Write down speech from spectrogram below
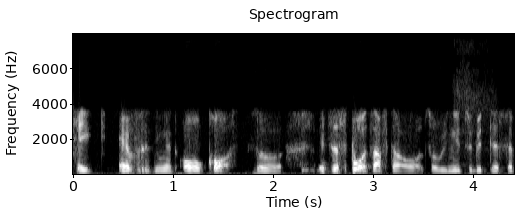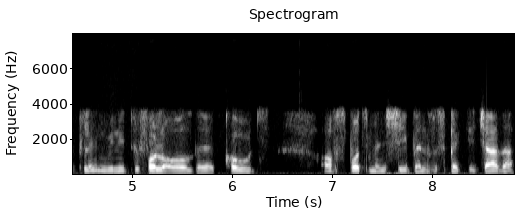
take everything at all costs. So mm. it's a sport after all. So we need to be disciplined. We need to follow all the codes of sportsmanship and respect each other.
